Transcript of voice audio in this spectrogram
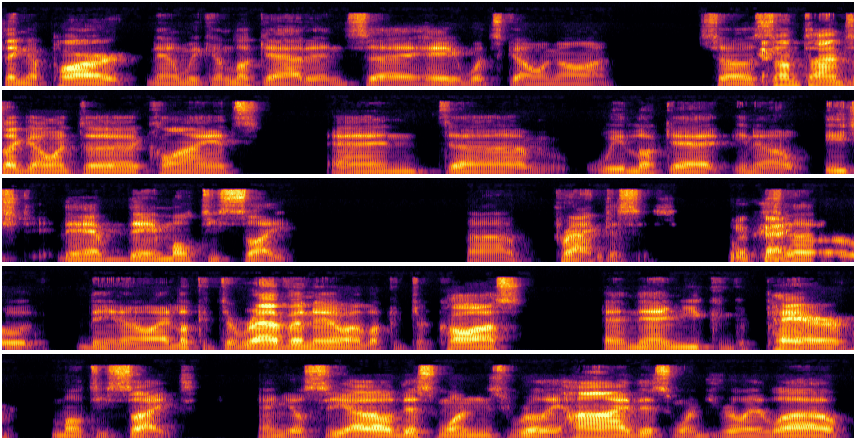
thing apart, then we can look at it and say, hey, what's going on? So Okay. sometimes I go into clients and um, we look at, you know, each they have they multi-site uh, practices. Okay. So you know, I look at the revenue, I look at the costs, and then you can compare multi-sites, and you'll see, oh, this one's really high, this one's really low,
